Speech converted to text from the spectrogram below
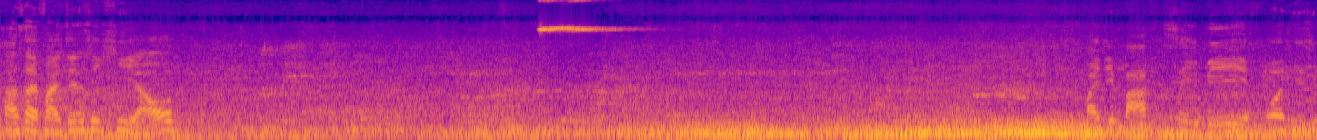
ถ้าใส่ไฟเส้นสีเขียวไปที่ปลั๊ก 4B ขั้วที่ 12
